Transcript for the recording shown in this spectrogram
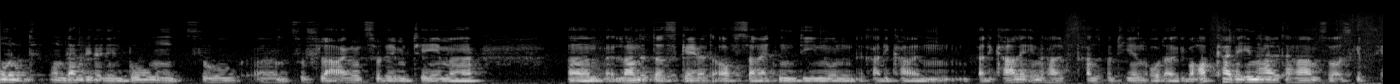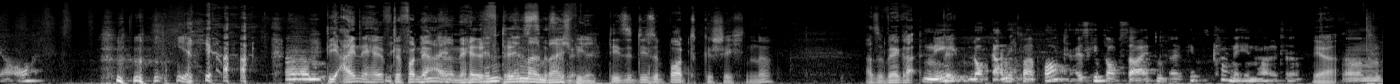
Und um dann wieder den Bogen zu, äh, zu schlagen zu dem Thema ähm, landet das Geld auf Seiten, die nun radikalen, radikale Inhalte transportieren oder überhaupt keine Inhalte haben. Sowas gibt es ja auch. ja. Ähm, die eine Hälfte von der einen Hälfte. Nenn, mal ein Beispiel. Eine, diese diese Bot-Geschichten, ne? Also wer gerade. Nee, wer, noch gar nicht mal Bot. Es gibt auch Seiten, da gibt es keine Inhalte. Ja. Ähm,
